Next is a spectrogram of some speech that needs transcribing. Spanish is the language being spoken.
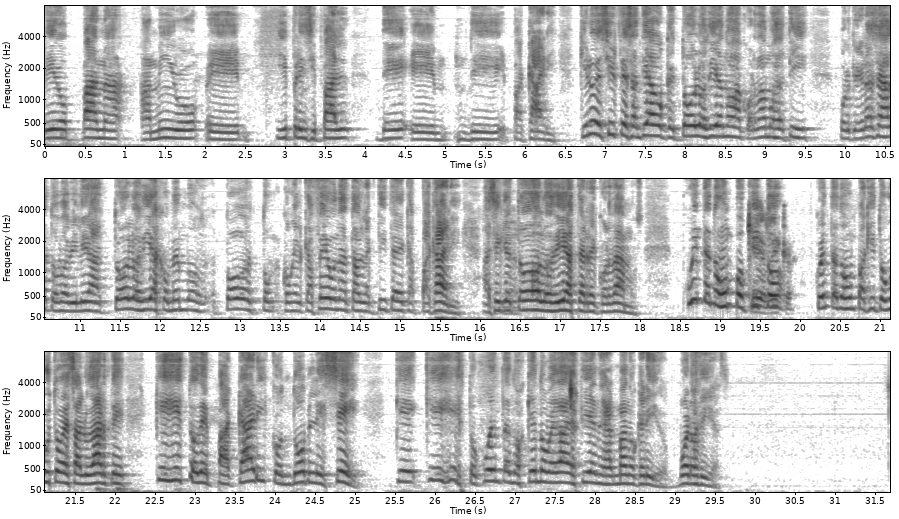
querido pana, amigo eh, y principal de, eh, de Pacari. Quiero decirte, Santiago, que todos los días nos acordamos de ti, porque gracias a tu amabilidad, todos los días comemos todos con el café una tabletita de Pacari. Así que todos los días te recordamos. Cuéntanos un poquito, cuéntanos un poquito, gusto de saludarte. ¿Qué es esto de Pacari con doble C? ¿Qué, ¿Qué es esto? Cuéntanos qué novedades tienes, hermano querido. Buenos días.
